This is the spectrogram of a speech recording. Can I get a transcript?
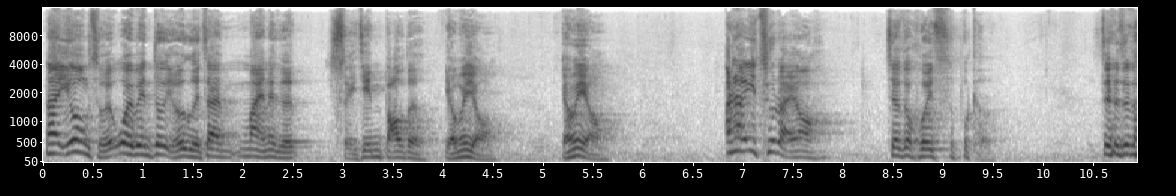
那游泳池外面都有一个在卖那个水煎包的，有没有？有没有？啊，他一出来哦，叫做非吃不可，真的真的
